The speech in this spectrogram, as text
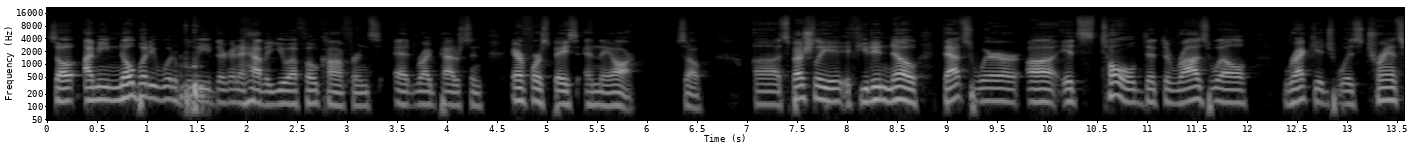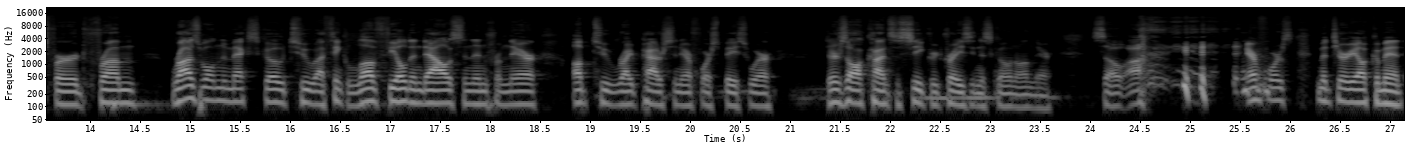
so, I mean, nobody would have believed they're going to have a UFO conference at Wright Patterson Air Force Base, and they are. So, uh, especially if you didn't know, that's where uh, it's told that the Roswell wreckage was transferred from Roswell, New Mexico to, I think, Love Field in Dallas, and then from there up to Wright Patterson Air Force Base, where there's all kinds of secret craziness going on there. So, uh, Air Force Materiel Command.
